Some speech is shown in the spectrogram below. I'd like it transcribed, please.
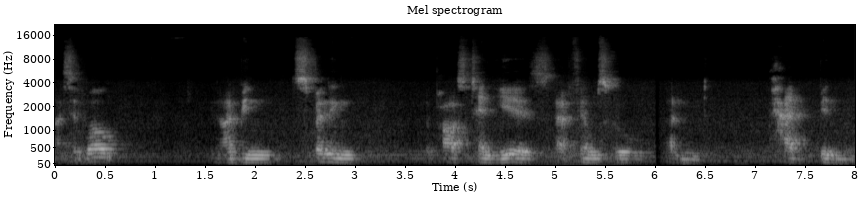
I said, well, you know, I've been spending the past 10 years at film school and had been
